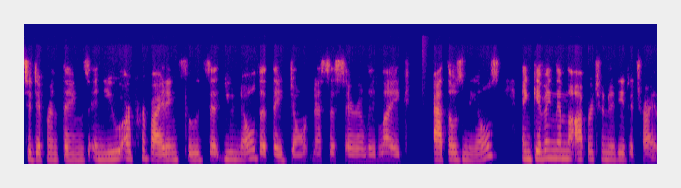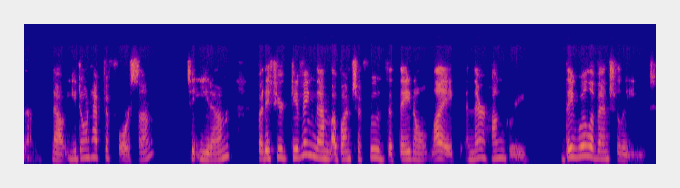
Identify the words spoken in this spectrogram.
to different things and you are providing foods that you know that they don't necessarily like at those meals and giving them the opportunity to try them. Now, you don't have to force them to eat them, but if you're giving them a bunch of food that they don't like and they're hungry, they will eventually eat.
